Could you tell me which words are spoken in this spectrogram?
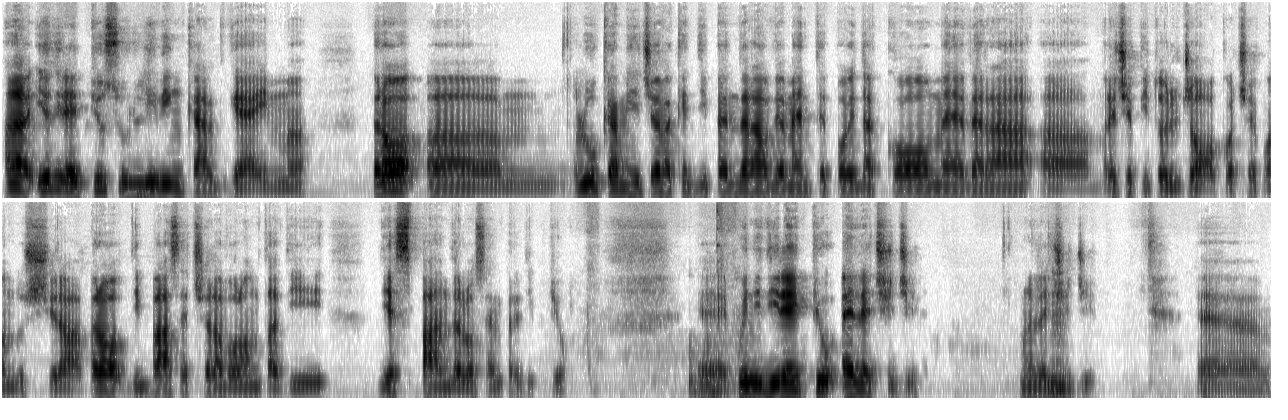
Allora, io direi più sul Living Card Game, però uh, Luca mi diceva che dipenderà ovviamente poi da come verrà uh, recepito il gioco, cioè quando uscirà, però di base c'è la volontà di, di espanderlo sempre di più. Eh, quindi direi più LCG, un LCG. Mm. Eh,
